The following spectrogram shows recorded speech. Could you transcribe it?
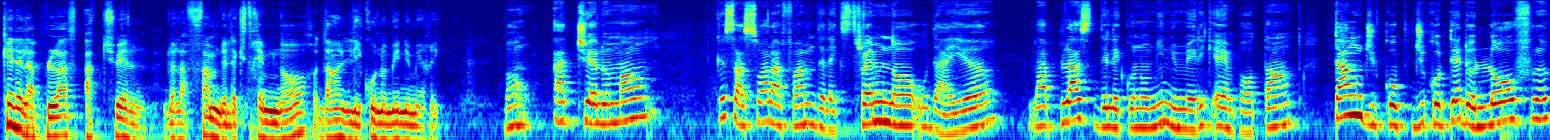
quelle est la place actuelle de la femme de l'extrême nord dans l'économie numérique? Bon, actuellement, que ce soit la femme de l'extrême nord ou d'ailleurs, la place de l'économie numérique est importante tant du, côté de l'offre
